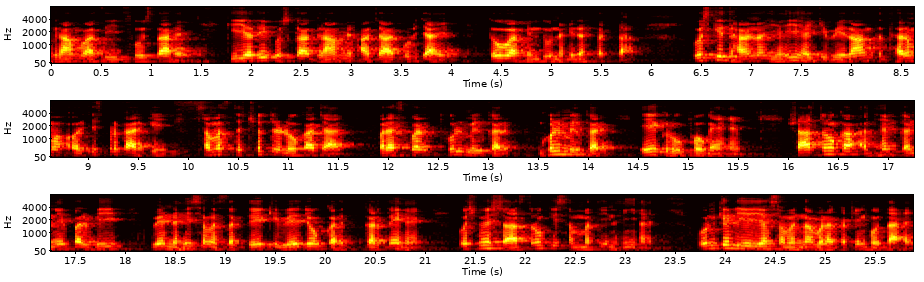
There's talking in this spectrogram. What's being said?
ग्रामवासी सोचता है कि यदि उसका ग्राम्य आचार उठ जाए तो वह हिंदू नहीं रह सकता। उसकी धारणा यही है कि वेदांत, धर्म और इस प्रकार के समस्त क्षुद्र लोकाचार परस्पर धुल मिलकर, घुल मिलकर एक रूप हो गए हैं। शास्त्रों का अध्ययन करने पर भी वे नहीं समझ सकते कि वे जो कह, करते हैं, उसमें शास्त्रों की सम्मति नहीं है। उनके लिए यह समझना बड़ा कठिन होता है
